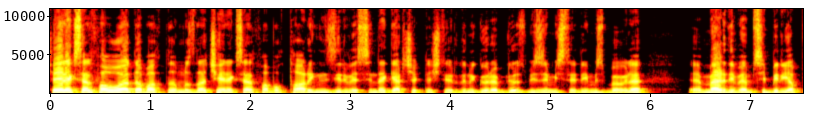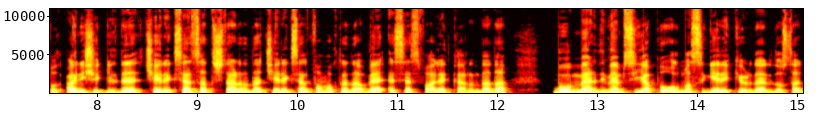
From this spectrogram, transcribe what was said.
Çeyreksel FAVO'ya da baktığımızda çeyreksel FAVO tarihin zirvesinde gerçekleştirdiğini görebiliyoruz. Bizim istediğimiz böyle e, merdivemsi bir yapı. Aynı şekilde çeyreksel satışlarda da, çeyreksel FAVO'da da ve SS faaliyet karında da bu merdivemsi yapı olması gerekiyor değerli dostlar.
